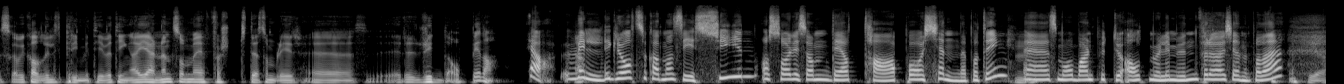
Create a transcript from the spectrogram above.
skal vi kalle det litt primitive tinga i hjernen, som er først det som blir eh, rydda opp i, da? Ja, veldig grovt så kan man si syn, og så liksom det å ta på og kjenne på ting. Eh, små barn putter jo alt mulig i munnen for å kjenne på det. Ja.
